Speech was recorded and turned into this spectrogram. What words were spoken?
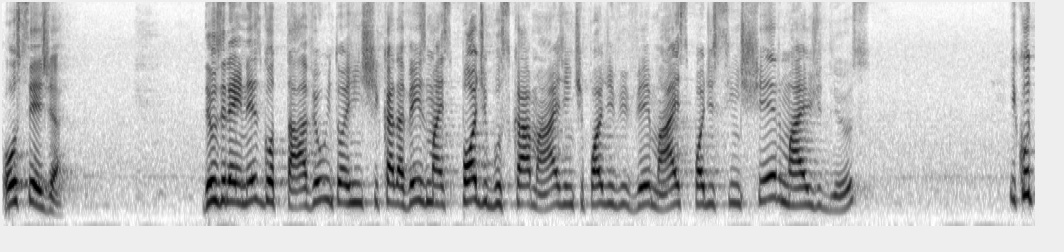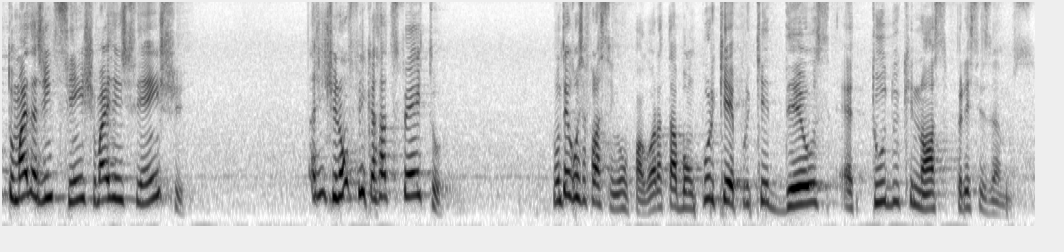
Ou seja, Deus ele é inesgotável, então a gente cada vez mais pode buscar mais, a gente pode viver mais, pode se encher mais de Deus. E quanto mais a gente se enche, mais a gente se enche, a gente não fica satisfeito. Não tem como você falar assim, opa, agora tá bom. Por quê? Porque Deus é tudo que nós precisamos.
